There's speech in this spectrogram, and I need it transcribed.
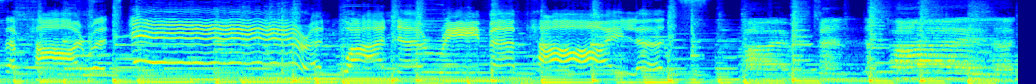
was a pirate's heir, and one a river pilot's. Pirate and a pilot.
